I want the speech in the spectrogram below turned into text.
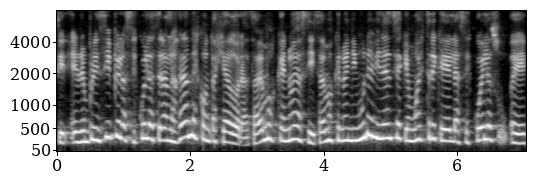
En un principio las escuelas eran las grandes contagiadoras. Sabemos que no es así. Sabemos que no hay ninguna evidencia que muestre que las escuelas, eh,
